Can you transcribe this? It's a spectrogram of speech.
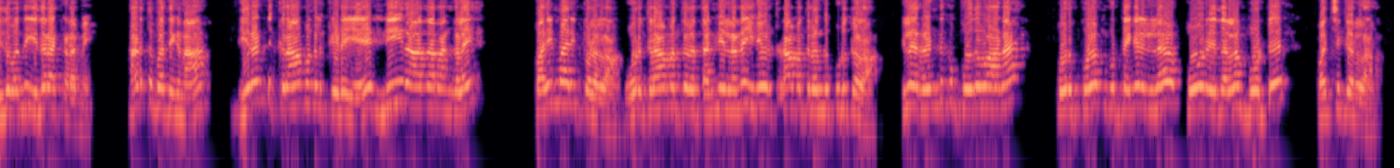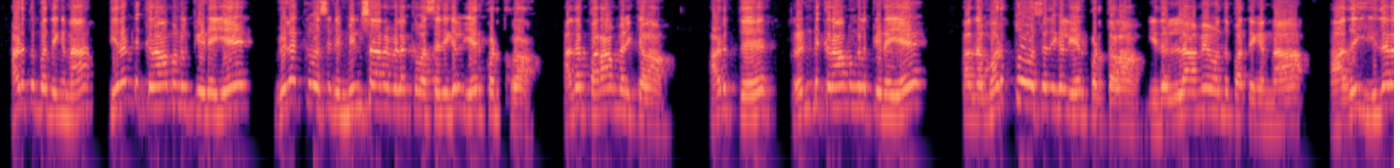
இது வந்து இதர கடமை. அடுத்து பாத்தீங்கன்னா இரண்டு கிராமங்களுக்கு இடையே நீர் ஆதாரங்களை பரிமாறிக்கொள்ளலாம். ஒரு கிராமத்துல தண்ணி இல்லைன்னா இனி ஒரு கிராமத்துல இருந்து கொடுக்கலாம். இல்ல ரெண்டுக்கும் பொதுவான ஒரு குளம் குட்டைகள் இல்ல போர் இதெல்லாம் போட்டு வச்சுக்கலாம் அடுத்து பாத்தீங்கன்னா இரண்டு கிராமங்களுக்கு இடையே விளக்கு வசதி மின்சார விளக்கு வசதிகள் ஏற்படுத்தலாம். அதை பராமரிக்கலாம். அடுத்து ரெண்டு கிராமங்களுக்கு இடையே அந்த மருத்துவ வசதிகள் ஏற்படுத்தலாம். இது எல்லாமே வந்து பாத்தீங்கன்னா அது இதர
